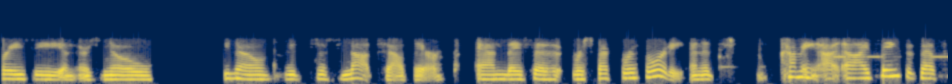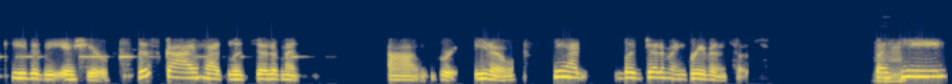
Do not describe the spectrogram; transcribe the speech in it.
crazy and there's no you know it's just nuts out there. And they said respect for authority. And it's coming I- and i think that that's key to the issue. This guy had legitimate gr- you know he had legitimate grievances. But Mhm. he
